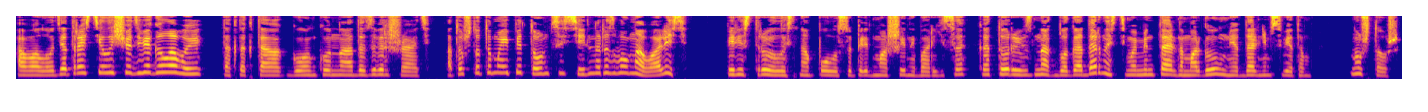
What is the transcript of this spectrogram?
А Володя отрастил еще две головы. Так-так-так, гонку надо завершать. А то что-то мои питомцы сильно разволновались. Перестроилась на полосу перед машиной Бориса, который в знак благодарности моментально моргнул мне дальним светом. Ну что ж,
